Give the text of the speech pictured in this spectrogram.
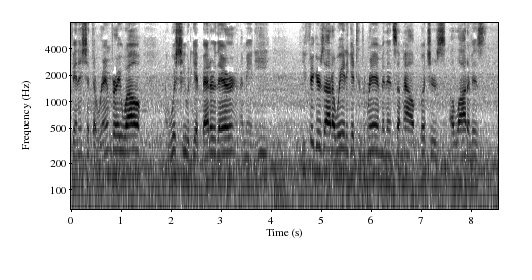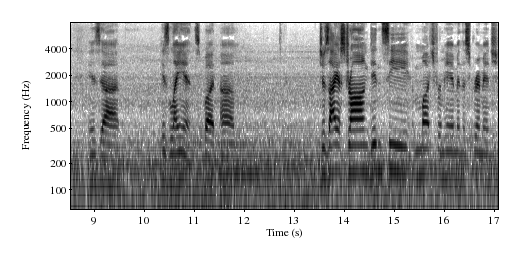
finish at the rim very well. I wish he would get better there. I mean, he he figures out a way to get to the rim and then somehow butchers a lot of his his uh, his lay-ins. But um, Josiah Strong didn't see much from him in the scrimmage.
